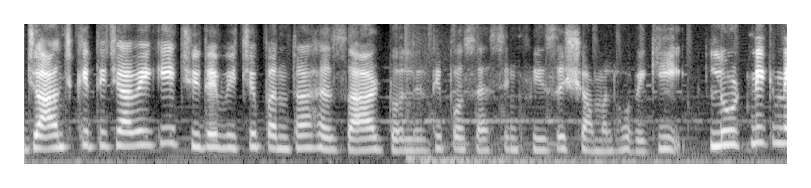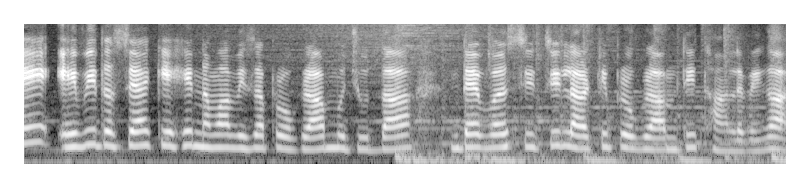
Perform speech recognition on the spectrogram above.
ਜਾਂਚ ਕੀਤੀ ਜਾਵੇਗੀ, ਜਿਹਦੇ ਵਿੱਚ 15000 ਡਾਲਰ ਦੀ ਪ੍ਰੋਸੈਸਿੰਗ ਫੀਸ ਸ਼ਾਮਲ ਹੋਵੇਗੀ। ਲੂਟਨਿਕ ਨੇ ਇਹ ਵੀ ਦੱਸਿਆ ਕਿ ਇਹ ਨਵਾਂ ਵੀਜ਼ਾ ਪ੍ਰੋਗਰਾਮ ਮੌਜੂਦਾ ਡਾਈਵਰਸਿਟੀ ਲਾਟਰੀ ਪ੍ਰੋਗਰਾਮ ਦੀ ਥਾਂ ਲਵੇਗਾ,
